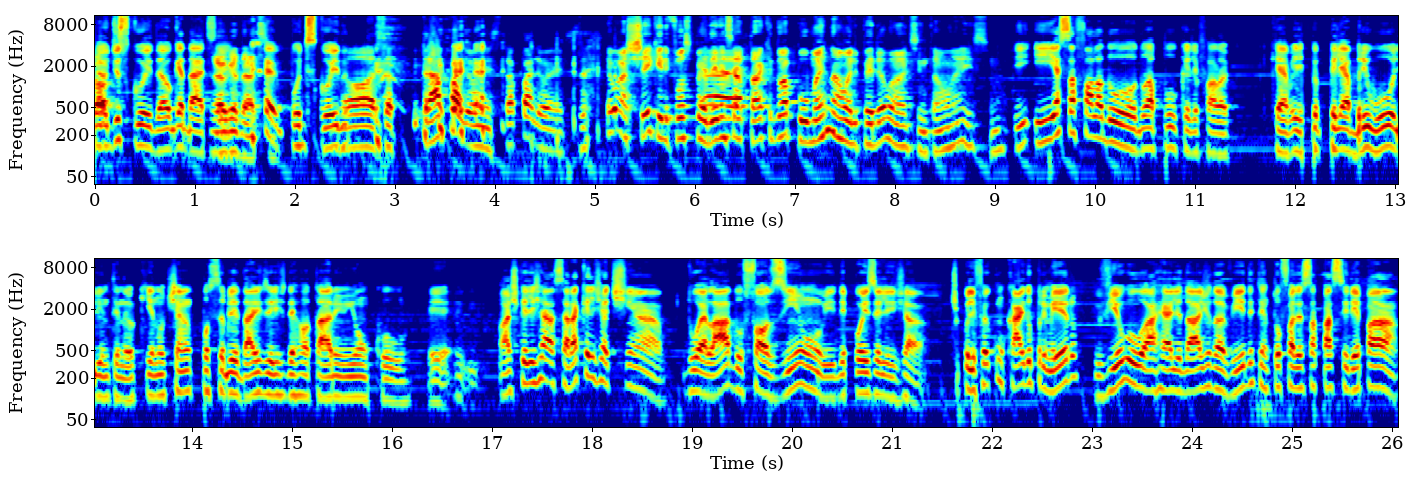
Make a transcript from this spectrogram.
é o descuido, é o Gedatsu. É o aí. Gedatsu. Por descuido. Nossa, trapalhões, trapalhões. Eu achei que ele fosse perder É. nesse ataque do Apu, mas não, ele perdeu antes, então é isso, né? E, e essa fala do, do Apu que ele fala que é ele, pra ele abrir o olho, entendeu? Que não tinha possibilidade deles derrotarem o Yonkou. Eu acho que ele já. Será que ele já tinha duelado sozinho e depois ele já. Tipo, ele foi com o Kaido primeiro, viu a realidade da vida e tentou fazer essa parceria pra,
